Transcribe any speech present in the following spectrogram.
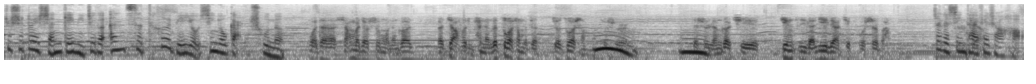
就是对神给你这个恩赐特别有心有感触呢？我的想法就是我能够。在家父里面能够做什么就就做什么，就是就是能够去尽自己的力量去服侍吧。这个心态非常好，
